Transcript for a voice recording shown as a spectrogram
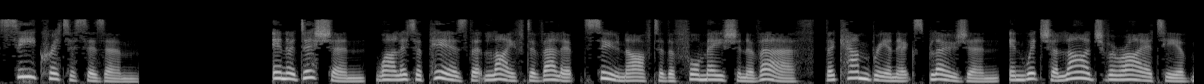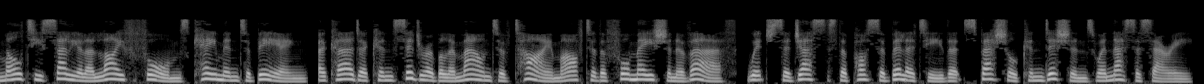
See criticism. In addition, while it appears that life developed soon after the formation of Earth, the Cambrian explosion, in which a large variety of multicellular life forms came into being, occurred a considerable amount of time after the formation of Earth, which suggests the possibility that special conditions were necessary.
